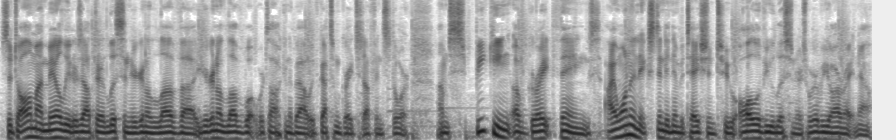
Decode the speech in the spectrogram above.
So, to all of my male leaders out there, listen, you're going to love uh, you're going to love what we're talking about. We've got some great stuff in store. Um, speaking of great things, I want an extended invitation to all of you listeners, wherever you are right now.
